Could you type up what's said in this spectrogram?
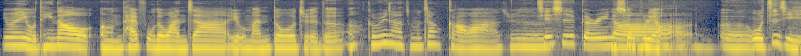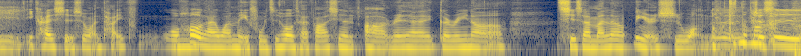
因为有听到，嗯，台服的玩家有蛮多觉得，啊，Garena 怎么这样搞啊？觉得其实 Garena 受不了。呃，我自己一开始是玩台服，我后来玩美服之后才发现啊，原来 Garena 其实还蛮让令人失望的。就是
